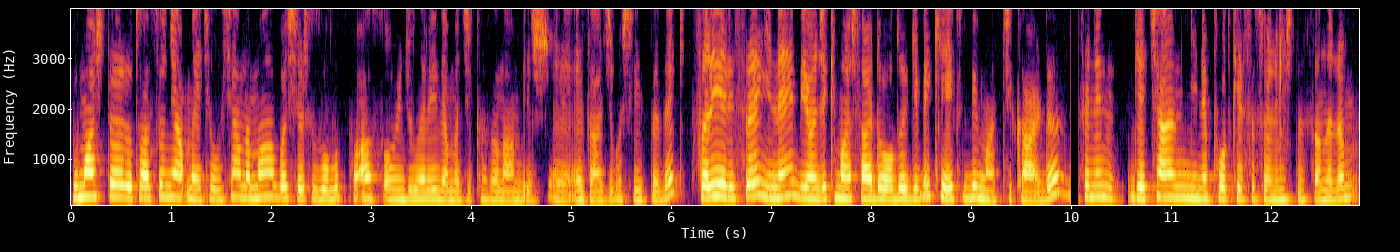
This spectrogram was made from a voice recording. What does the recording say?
Bu maçta rotasyon yapmaya çalışan ama başarısız olup az oyuncularıyla maçı kazanan bir e, Eczacıbaşı izledik. Sarıyer ise yine bir önceki maçlarda olduğu gibi keyifli bir maç çıkardı. Senin geçen yine podcast'te söylemiştin sanırım.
